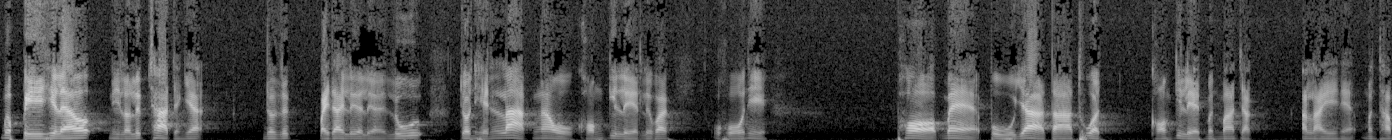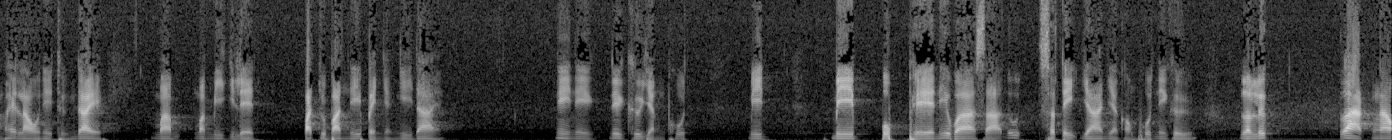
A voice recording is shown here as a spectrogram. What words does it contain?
เมื่อปีที่แล้วนี่เราลึกชาติอย่างเงี้ยระลึกไปได้เรื่อยเลยรู้จนเห็นรากเง่าของกิเลสเลยว่า โอ้โหนี่ พ่อแม่ปู่ย่าตาทวดของกิเลสมันมาจากอะไรเนี่ยมันทำให้เรานี่ถึงได้มามามีกิเลสปัจจุบันนี้เป็นอย่างนี้ได้ นี่นี่นี่คืออย่างพุทธมีมีปุเพนิวาสานุสติญาณอย่างของพุทธนี่คือระลึกรากเงา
